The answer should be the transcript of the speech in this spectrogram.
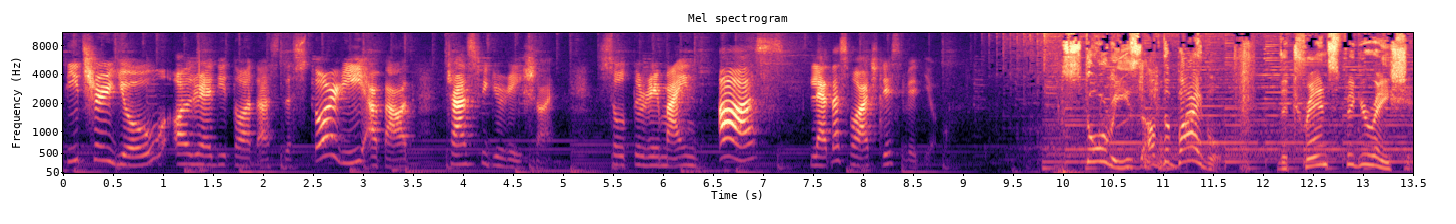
Teacher Yo already taught us the story about transfiguration. So to remind us, let us watch this video. Stories of the Bible. The Transfiguration.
